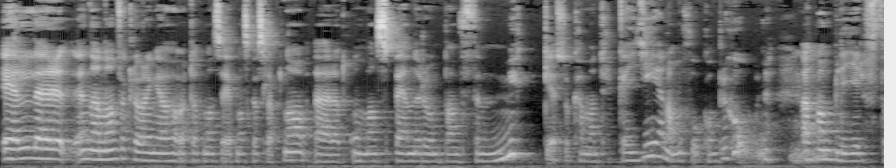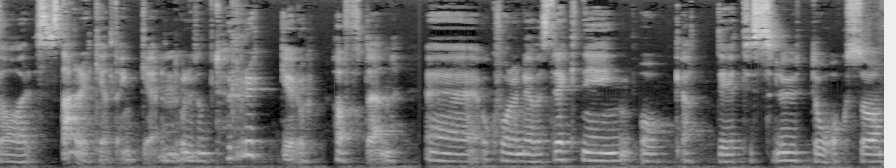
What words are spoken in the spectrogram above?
Eller en annan förklaring jag har hört att man säger att man ska slappna av är att om man spänner rumpan för mycket så kan man trycka igenom och få kompression. Att man blir för stark helt enkelt och liksom trycker upp höften eh, och får en översträckning och att det till slut då också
